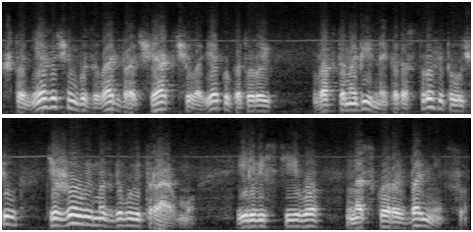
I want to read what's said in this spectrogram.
что незачем вызывать врача к человеку, который в автомобильной катастрофе получил тяжелую мозговую травму, или вести его на скорой в больницу.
